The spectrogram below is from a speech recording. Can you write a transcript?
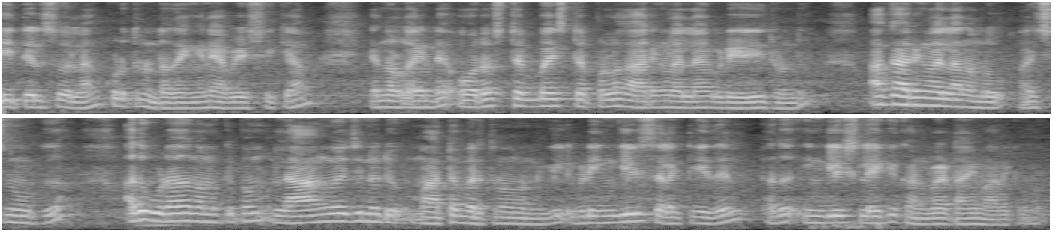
ഡീറ്റെയിൽസും എല്ലാം കൊടുത്തിട്ടുണ്ട്. അതെങ്ങനെ അപേക്ഷിക്കാം എന്നുള്ളതിന്റെ ഓരോ സ്റ്റെപ്പ് ബൈ സ്റ്റെപ്പുള്ള കാര്യങ്ങളെല്ലാം ഇവിടെ എഴുതിയിട്ടുണ്ട്. ആ കാര്യങ്ങളെല്ലാം നമ്മൾ വായിച്ചു നോക്കുക. അതുകൂടാതെ നമുക്കിപ്പം ലാംഗ്വേജിനൊരു മാറ്റം വരുത്തണമെന്നുണ്ടെങ്കിൽ ഇവിടെ ഇംഗ്ലീഷ് സെലക്ട് ചെയ്താൽ അത് ഇംഗ്ലീഷിലേക്ക് കൺവേർട്ടായി മാറിക്കോളും.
